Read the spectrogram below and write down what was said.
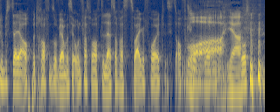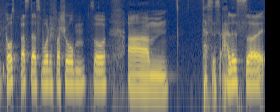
du bist da ja auch betroffen. So, wir haben uns ja unfassbar auf The Last of Us 2 gefreut. Ist jetzt auch verschoben Boah, worden. Ja. Ghost, Ghostbusters wurde verschoben. So, ähm, das ist alles, äh,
